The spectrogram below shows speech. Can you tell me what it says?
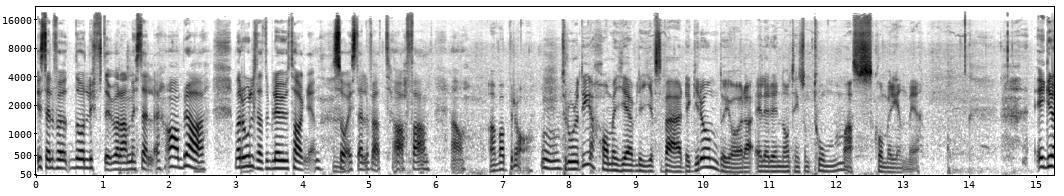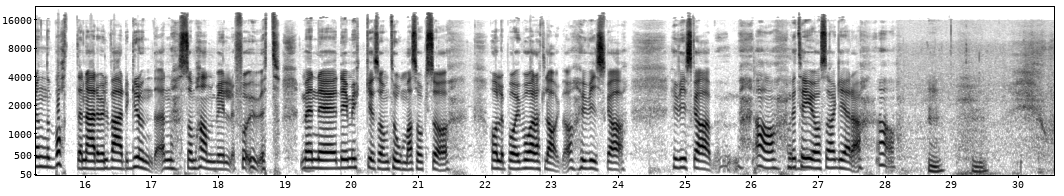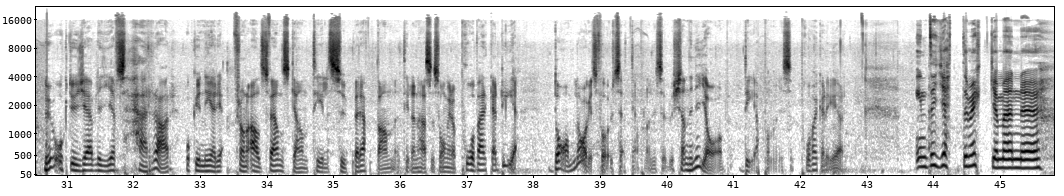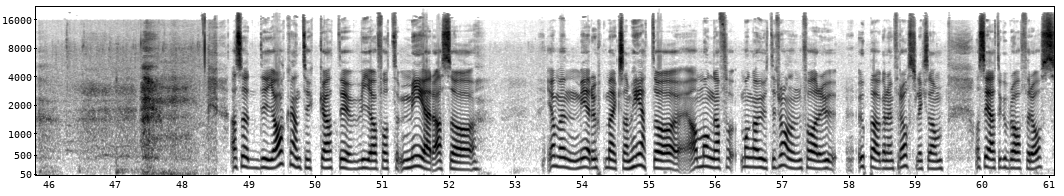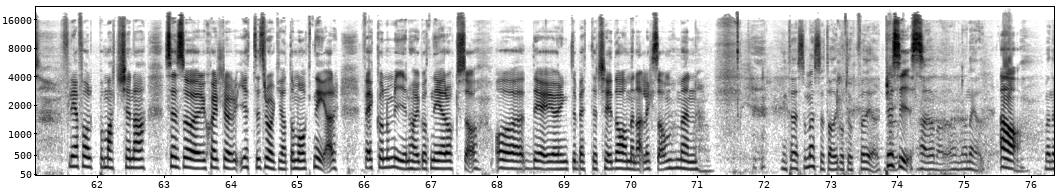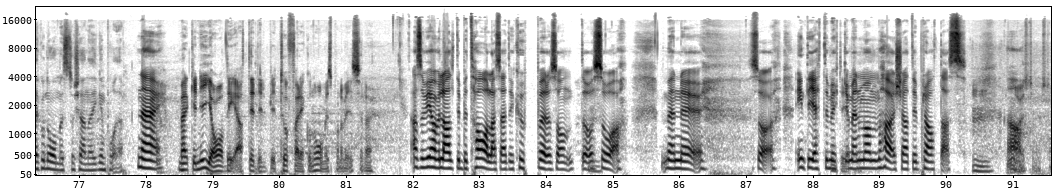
istället för, då lyfter vi varandra istället. Ja bra, vad roligt att du blev uttagen. Så istället för att, ja fan, ja. Ja, vad bra. Mm. Tror du det har med Gävle IFs värdegrund att göra eller är det någonting som Thomas kommer in med? I grund och botten är det väl värdegrunden som han vill få ut. Men eh, det är mycket som Thomas också håller på i vårt lag då. Hur vi ska, hur vi ska mm, ja, bete oss och agera. Ja. Mm. mm. Nu åkte ju Gävle IFs herrar åker ner från allsvenskan till superettan till den här säsongen och påverkar det damlagets förutsättningar på något vis? Känner ni av det på något vis? Påverkar det er? Inte jättemycket men eh, Alltså det jag kan tycka att det, vi har fått mer alltså Ja men mer uppmärksamhet och ja, många, många utifrån får upp ögonen för oss liksom och ser att det går bra för oss. Fler folk på matcherna. Sen så är det självklart jättetråkigt att de har åkt ner. För ekonomin har ju gått ner också och det gör inte bättre till damerna liksom. Men Intressemässigt har det gått upp för er. Precis. Herrarna ramlar ner. ja, Men ekonomiskt så tjänar ingen på det. nej. Märker ni av det, att det blir tuffare ekonomiskt på något vis? Eller? Alltså vi har väl alltid betalat så här till kupper och sånt och Mm. så. Men eh, så, inte jättemycket Inte men man hör så att det pratas. Ja, Ja. just det. Just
